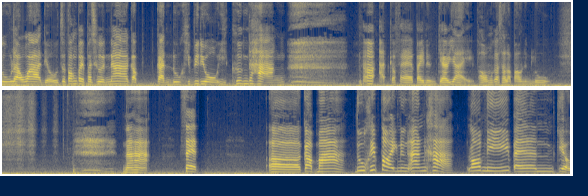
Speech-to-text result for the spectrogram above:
รู้แล้วว่า เดี๋ยวจะต้องไปเผชิญหน้ากับการดูคลิปวิดีโออีกครึ่งทางก็อัดกาแฟไปหนึ่งแก้วใหญ่ พร้อมกับซาลาเปาหนึ่งลูก นะฮะ เสร็จเอ่อกลับมาดูคลิปต่ออีกหนึ่งอันค่ะ รอบนี้เป็นเกี่ยว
